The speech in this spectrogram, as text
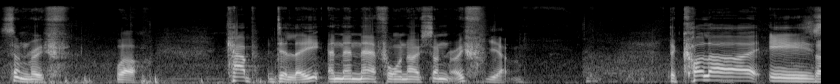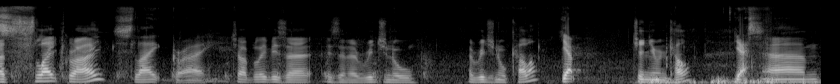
Sunroof. Well, cab delete and then therefore no sunroof. Yeah. The colour is... So it's slate grey. Slate grey. Which I believe is a is an original original colour. Yep. Genuine colour. Yes. Um,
